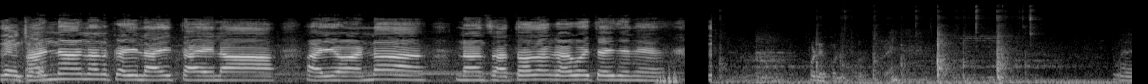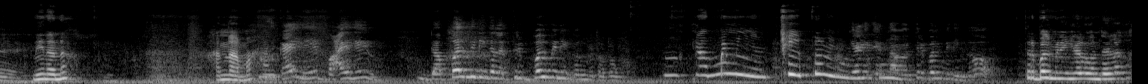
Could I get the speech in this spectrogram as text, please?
ಅಣ್ಣ ನನ್ನ ಕೈಲಿ ಆಯ್ತಾ ಇಲ್ಲ. ಅಯ್ಯೋ ಅಣ್ಣ ನಾನು ಸತ್ತೋದಂಗೆ ಆಗೋಯ್ತಾ ಇದ್ದೇನೆ. ಪುಳಿ ಪುಳಿ ಅಮ್ಮ. ನೀನನ್ನು ನನ್ನ ಕೈಲಿ ಬಾಯಿಲಿ ಡಬಲ್ ಮೀನಿಂಗ್ ಅಲ್ಲ ತ್ರಿಬಲ್ ಮೀನಿಂಗ್ ಬಂದ್ಬಿಟ್ಟು ತ್ರಿಬಲ್ ಮೀನಿಂಗು ತ್ರಿಬಲ್ ಮೀನಿಂಗ್ ಹೇಳು ಒಂದು ಹೇಳೋದು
